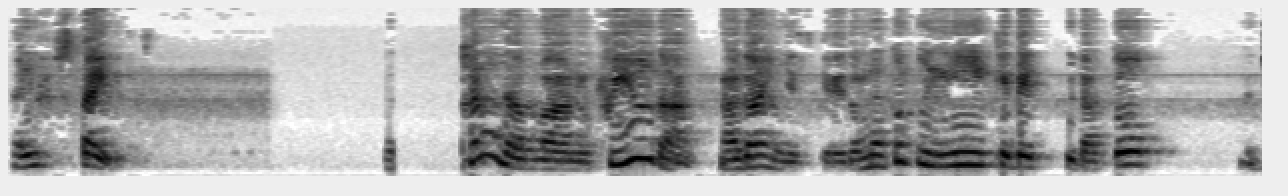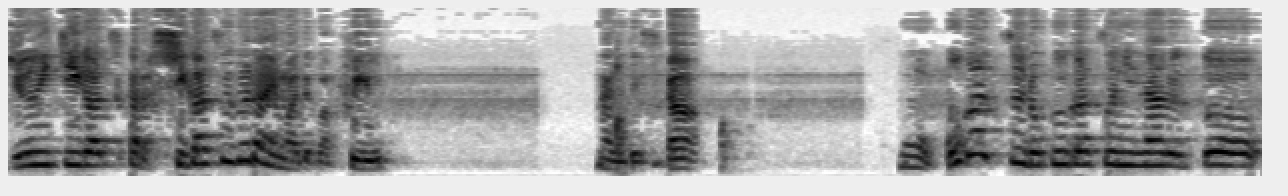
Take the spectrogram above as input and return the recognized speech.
ライフスタイル。カナダはあの冬が長いんですけれども、特にケベックだと11月から4月ぐらいまでは冬なんですが、もう5月、6月になると、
